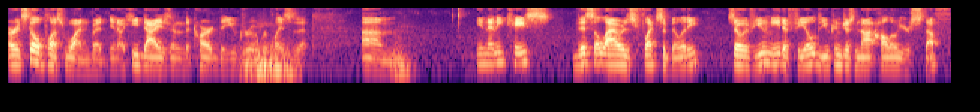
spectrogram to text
or it's still plus one, but you know he dies and the card that you drew replaces it. Um, in any case, this allows flexibility. So if you need a field, you can just not hollow your stuff.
